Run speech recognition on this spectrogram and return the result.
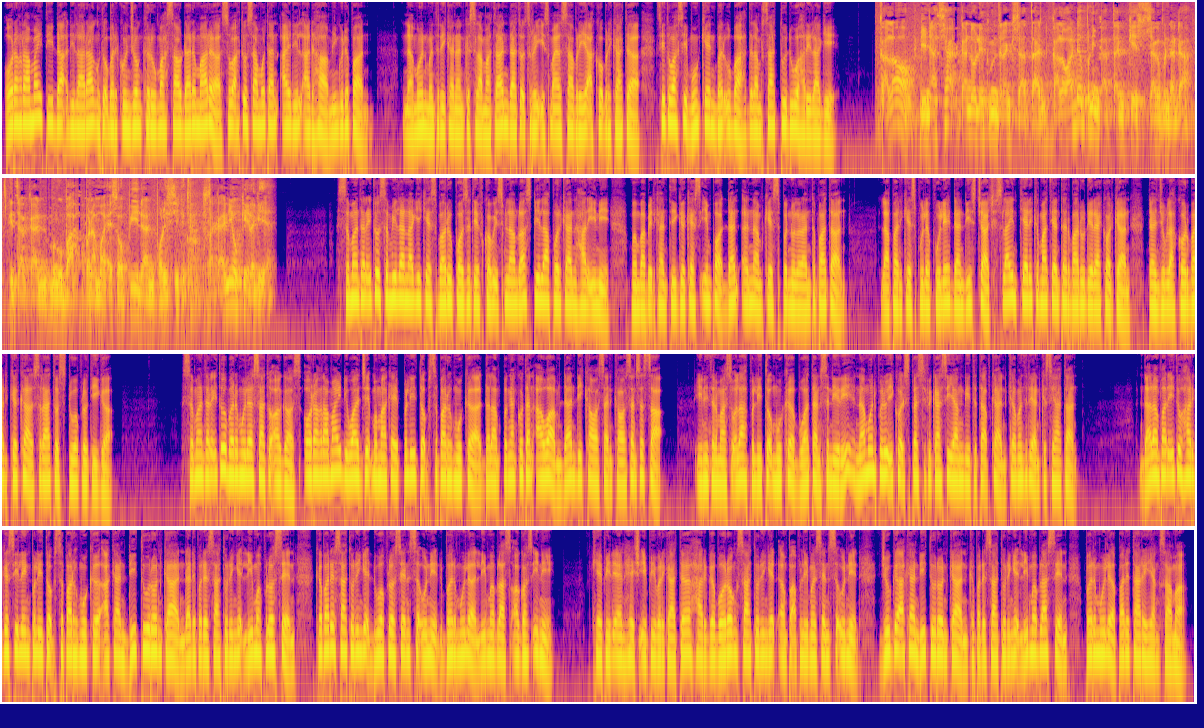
Orang ramai tidak dilarang untuk berkunjung ke rumah saudara mara sewaktu sambutan Adha minggu depan. Namun Menteri Kanan Keselamatan Datuk Seri Ismail Sabri Yaakob berkata, situasi mungkin berubah dalam satu dua hari lagi. Kalau dinasihatkan oleh Kementerian Kesihatan, kalau ada peningkatan kes secara mendadak, kita akan mengubah apa nama SOP dan polisi kita. Setakat ini okey lagi ya. Sementara itu, sembilan lagi kes baru positif COVID-19 dilaporkan hari ini, membabitkan tiga kes import dan enam kes penularan tempatan. Lapan kes pulih-pulih dan discharge selain tiada kematian terbaru direkodkan dan jumlah korban kekal 123. Sementara itu, bermula 1 Ogos, orang ramai diwajib memakai pelitup separuh muka dalam pengangkutan awam dan di kawasan-kawasan sesak. Ini termasuklah pelitup muka buatan sendiri namun perlu ikut spesifikasi yang ditetapkan Kementerian Kesihatan. Dalam pada itu, harga siling pelitup separuh muka akan diturunkan daripada RM1.50 kepada RM1.20 seunit bermula 15 Ogos ini. KPDN HEP berkata harga borong RM1.45 seunit juga akan diturunkan kepada RM1.15 bermula pada tarikh yang sama.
